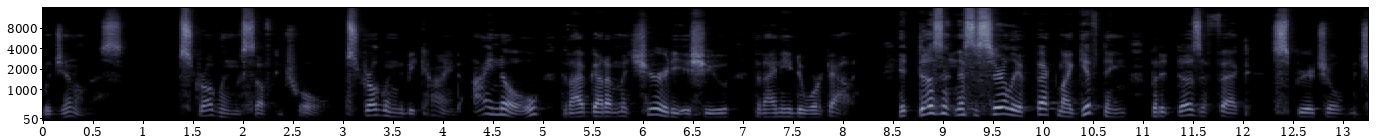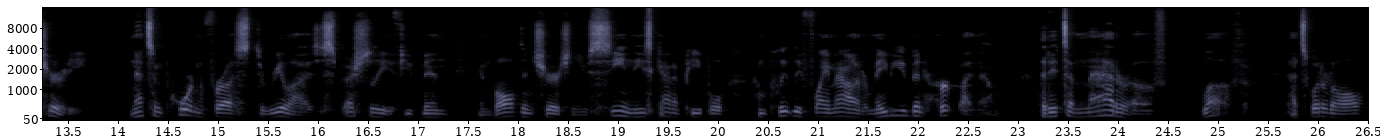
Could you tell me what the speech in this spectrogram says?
with gentleness, I'm struggling with self control, struggling to be kind, I know that I've got a maturity issue that I need to work out. It doesn't necessarily affect my gifting, but it does affect spiritual maturity. And that's important for us to realize, especially if you've been involved in church and you've seen these kind of people completely flame out, or maybe you've been hurt by them, that it's a matter of love. That's what it all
